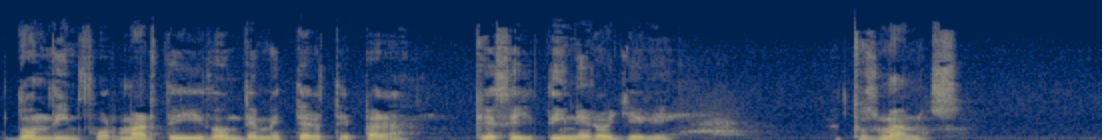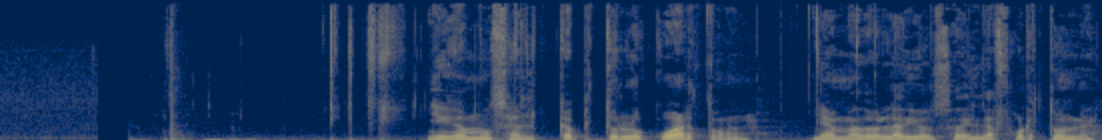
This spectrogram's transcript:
dónde informarte y dónde meterte para que ese dinero llegue a tus manos. Llegamos al capítulo cuarto, llamado La diosa de la fortuna.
